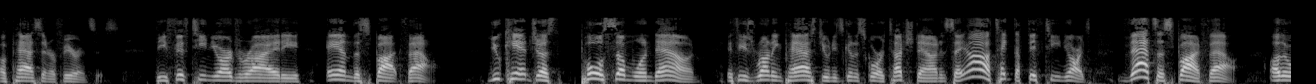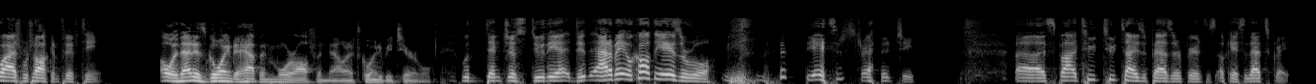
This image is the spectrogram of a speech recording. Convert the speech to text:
of pass interferences. The 15 yard variety and the spot foul. You can't just pull someone down if he's running past you and he's going to score a touchdown and say, oh, take the 15 yards. That's a spot foul. Otherwise, we're talking 15. Oh, and that is going to happen more often now, and it's going to be terrible. Well, then just do the, do the Adam, we'll call it the Aizer rule. the Aizer strategy. Uh, spot two, two types of pass interferences. Okay, so that's great.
